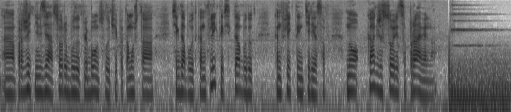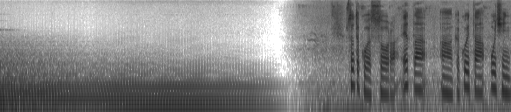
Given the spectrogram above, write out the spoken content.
э, прожить нельзя. Ссоры будут в любом случае, потому что всегда будут конфликты, всегда будут конфликты интересов. Но как же ссориться правильно? Что такое ссора? Это а, какое-то очень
